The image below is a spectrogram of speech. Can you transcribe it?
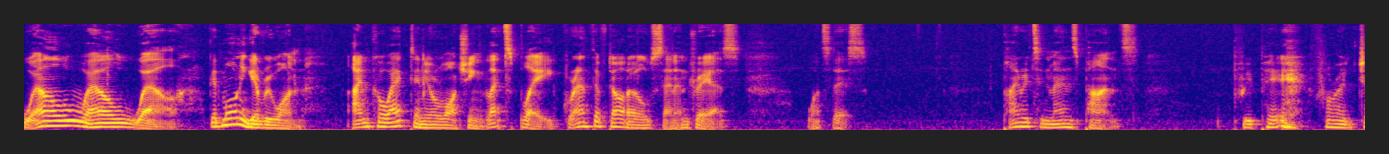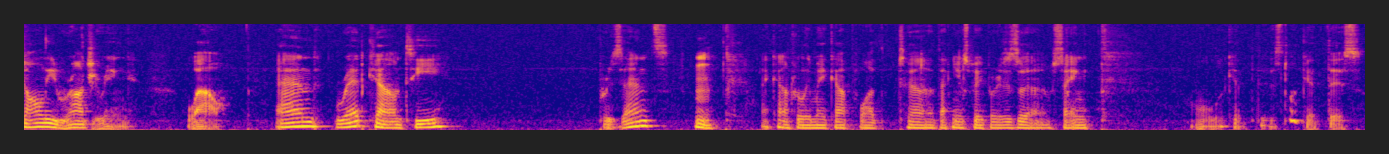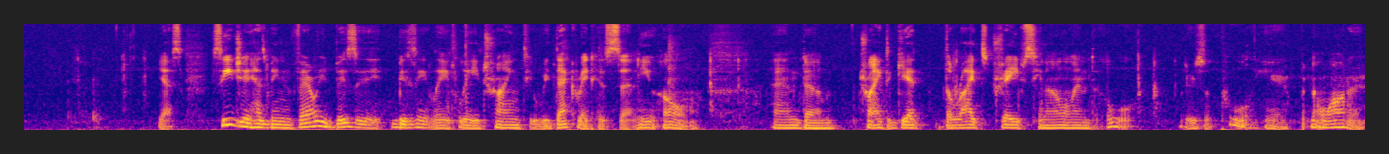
Well, well, well. Good morning, everyone. I'm Coect, and you're watching Let's Play Grand Theft Auto San Andreas. What's this? Pirates in Men's Pants. Prepare for a jolly rogering. Wow. And Red County presents. Hmm. I can't really make up what uh, that newspaper is uh, saying. Oh, look at this! Look at this! Yes, CJ has been very busy, busy lately trying to redecorate his uh, new home, and um, trying to get the right drapes, you know. And oh, there's a pool here, but no water.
